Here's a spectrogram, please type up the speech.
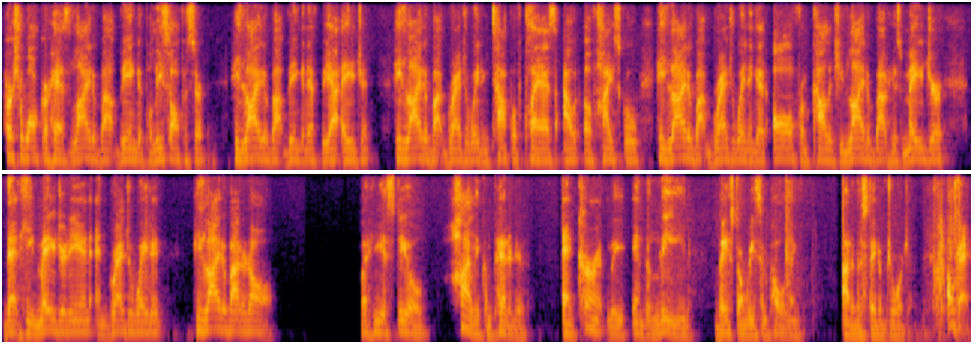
Herschel Walker has lied about being a police officer. He lied about being an FBI agent. He lied about graduating top of class out of high school. He lied about graduating at all from college. He lied about his major that he majored in and graduated. He lied about it all. But he is still highly competitive and currently in the lead based on recent polling out of the state of Georgia. Okay.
